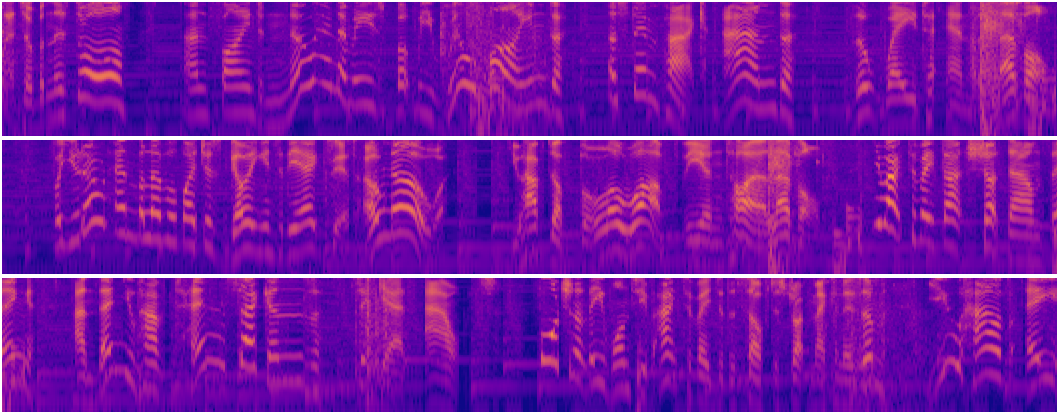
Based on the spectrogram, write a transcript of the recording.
Let's open this door and find no enemies, but we will find a stim pack and the way to end the level. For you don't end the level by just going into the exit. Oh no! You have to blow up the entire level. You activate that shutdown thing, and then you have 10 seconds to get out. Fortunately, once you've activated the self-destruct mechanism, you have a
